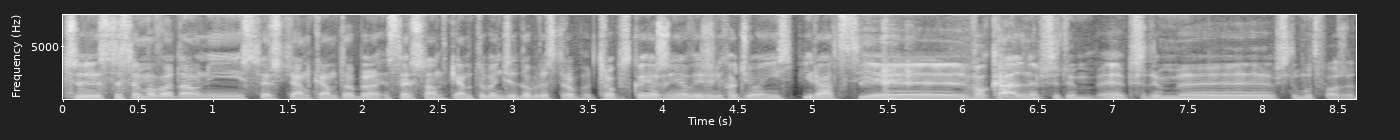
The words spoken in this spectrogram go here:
Czy System of a Down i Serge Tankian to, to będzie dobry strop, trop skojarzeniowy, jeżeli chodzi o inspiracje wokalne przy tym, e, przy tym, e, przy tym utworze?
